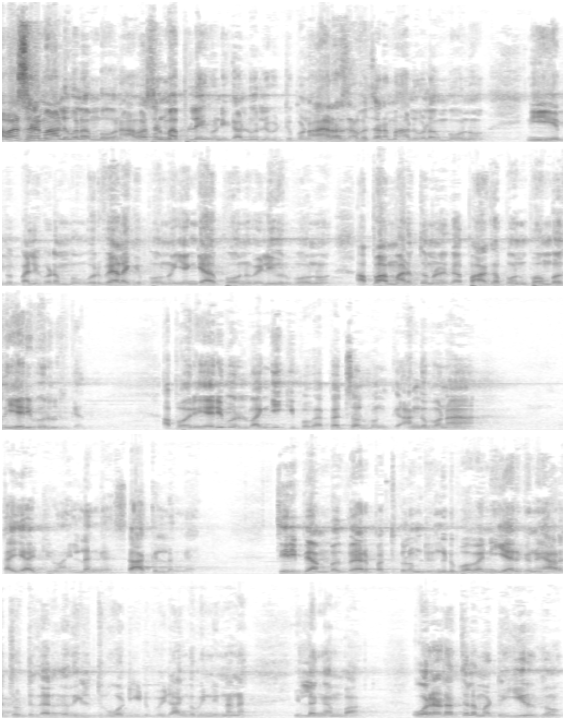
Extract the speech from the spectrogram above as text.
அவசரமாக அலுவலகம் போகணும். அவசரமாக பிள்ளை கொண்டு கல்லூரியில் விட்டு போகணும். அரசு அவசரமாக அலுவலகம் போகணும். நீ இப்போ பள்ளிக்கூடம் ஒரு வேலைக்கு போகணும். எங்கேயாவது போகணும். வெளியூர் போகணும். அப்பா மருத்துவமனையில் பார்க்க போகணும். போகும்போது எரிபொருள் இருக்காது. அப்போ ஒரு எரிபொருள் வங்கிக்கு போவேன் பெட்ரோல் பங்க் அங்கே போனால் கையாட்டிடுவான். இல்லைங்க ஸ்டாக் இல்லைங்க. திருப்பி ஐம்பது பேர் பத்து கிலோமீட்டர் இங்கிட்டு போவேன். நீ ஏற்கனவே அரை சொட்டு தான் இருக்கிறது இழுத்துட்டு ஓட்டிக்கிட்டு போயிட்டு அங்கே போய் நின்னா இல்லைங்கம்பா ஒரு இடத்துல மட்டும் இருக்கும்.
